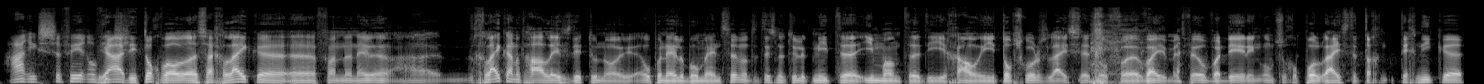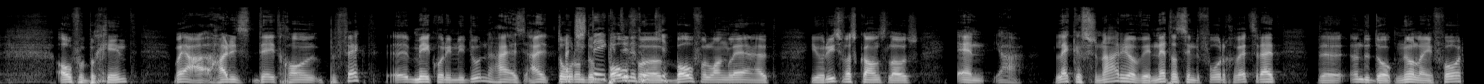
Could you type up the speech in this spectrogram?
Haris Severovic. Ja, die toch wel eh, zijn gelijk, eh, van een hele, gelijk aan het halen is dit toernooi op een heleboel mensen. Want het is natuurlijk niet iemand die je gauw in je topscorerslijst zet of waar je met veel waardering om zijn gepolijste tech- techniek over begint. Maar ja, Harris deed gewoon perfect. Meer kon hij niet doen. Hij, is, hij torende boven, boven Langlais uit. Joris was kansloos. En ja, lekker scenario weer. Net als in de vorige wedstrijd. De underdog 0-1 voor.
